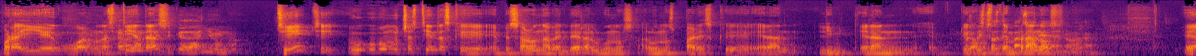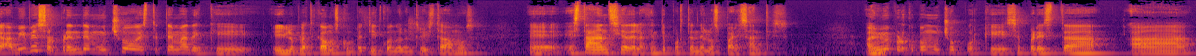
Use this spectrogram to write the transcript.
Por ahí eh, hubo algunas Anunciaron A tiendas. principio de año, ¿no? Sí, sí, hu- hubo muchas tiendas que empezaron a vender algunos, algunos pares que eran, eran eh, digamos, de tempranos. pasarela, ¿no? ¿no? Ajá. Eh, a mí me sorprende mucho este tema de que, y lo platicamos con Petit cuando lo entrevistábamos, eh, esta ansia de la gente por tener los pares antes. A mí me preocupa mucho porque se presta a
